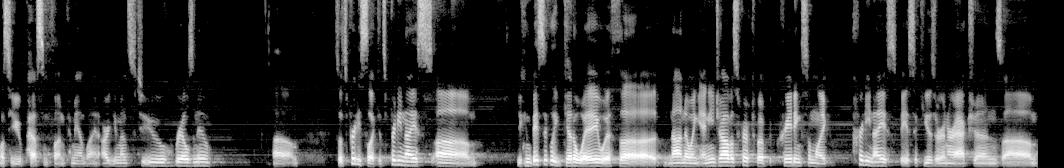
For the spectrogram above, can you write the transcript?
unless you pass some fun command line arguments to Rails new. Um, so it's pretty slick, it's pretty nice. Um, you can basically get away with uh, not knowing any JavaScript, but creating some like pretty nice basic user interactions. Um,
